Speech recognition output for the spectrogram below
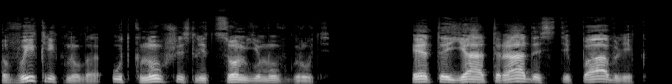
выкрикнула, уткнувшись лицом ему в грудь. Это я от радости, Павлик.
